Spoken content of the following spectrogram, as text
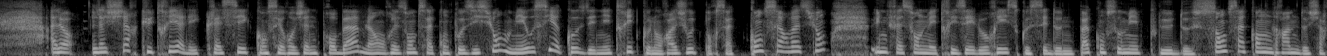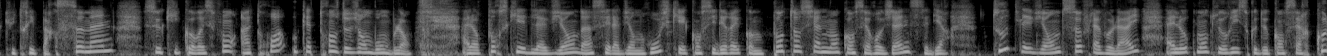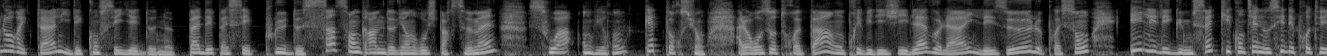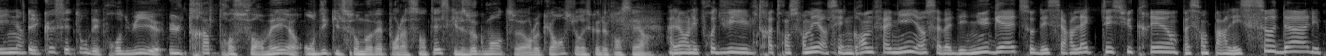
Alors, la charcuterie, elle est classée cancérogène probable hein, en raison de sa composition, mais aussi à cause des nitrites que l'on rajoute pour sa conservation. Une façon de maîtriser le risque, c'est de ne pas consommer plus de 150 grammes de charcuterie par semaine, ce qui correspond à 3 ou 4 tranches de jambon blanc. Alors, pour ce qui est de la viande, hein, c'est la viande rouge qui est considérée comme potentiellement cancérogène, c'est-à-dire toutes les viandes sauf la volaille. Elle augmente le risque de cancer colorectal. Il est conseillé de ne pas dépasser plus de 500 grammes de viande rouge par semaine, soit environ 4 portions. Alors aux autres repas, on privilégie la volaille, les œufs, le poisson et les légumes secs qui contiennent aussi des protéines. Et que sait-on des produits ultra transformés? On dit qu'ils sont mauvais pour la santé. Est-ce qu'ils augmentent, en l'occurrence, le risque de cancer? Alors les produits ultra transformés, hein, c'est une grande famille. hein, ça va des nuggets au dessert lacté sucré, en passant par les sodas, les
